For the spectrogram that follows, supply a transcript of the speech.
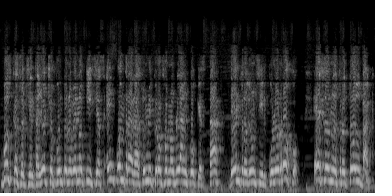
Buscas 88.9 Noticias encontrarás un micrófono blanco que está dentro de un círculo rojo. Eso es nuestro tollback.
